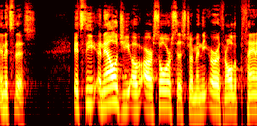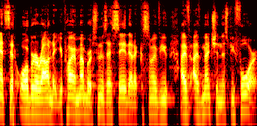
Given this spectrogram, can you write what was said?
And it's this it's the analogy of our solar system and the Earth and all the planets that orbit around it. You probably remember as soon as I say that, because some of you, I've, I've mentioned this before.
